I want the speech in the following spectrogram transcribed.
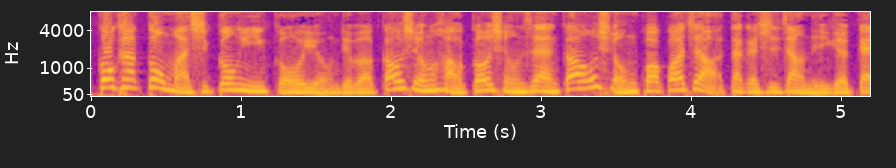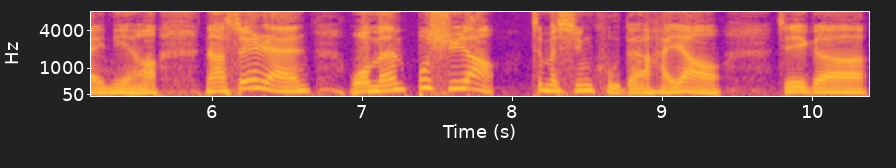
高卡购嘛是公益高雄对吧？高雄好，高雄赞，高雄呱呱叫，大概是这样的一个概念啊、那虽然我们不需要这么辛苦的，还要这个。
